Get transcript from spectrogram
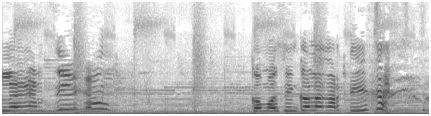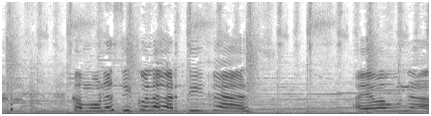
lagartija! Como cinco lagartijas. Como unas cinco lagartijas. Allá va una.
